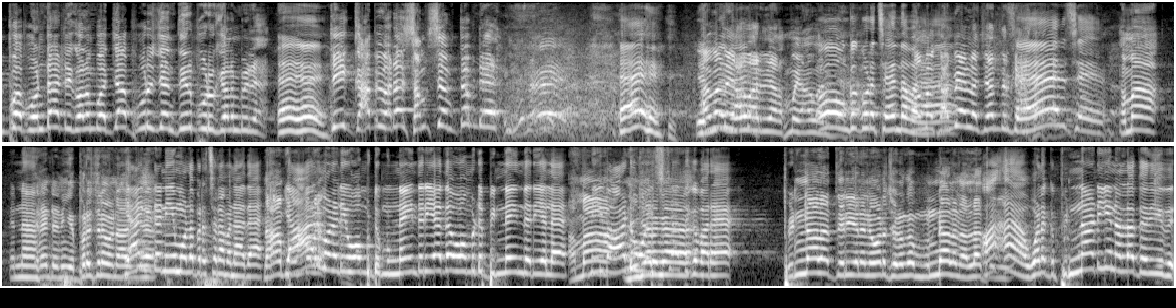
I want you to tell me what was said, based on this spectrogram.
இப்ப பொண்டாட்டி குழம்பு வச்சா புருஷன் திருப்பூர் கிளம்பிடுறேன் டீ காப்பி வடை சம்சம் உங்க கூட சேர்ந்தவரா நம்ம கம்பெனில சேர்ந்திருக்கேன். சரி சரி. அம்மா என்ன? நீங்க பிரச்சனை பண்ணாதீங்க. நீ மூல பிரச்சனை பண்ணாத. யார் முன்னாடி ஓம்பிட்டு முன்னையும் தெரியாத ஓம்பிட்டு பின்னையும் தெரியல. நீ வாடு வர. பின்னால தெரியலன்னு கூட சொல்லுங்க முன்னால நல்லா தெரியும் உனக்கு பின்னாடியும் நல்லா தெரியுது.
